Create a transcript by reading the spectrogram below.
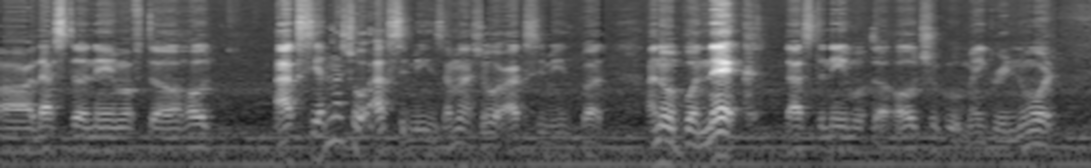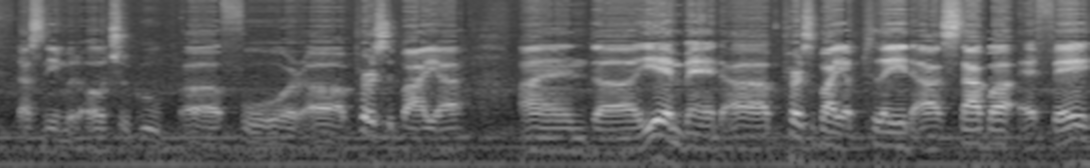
Uh, that's the name of the whole Oxy. I'm not sure what Oxy means. I'm not sure what Oxy means, but I know Bonek. That's the name of the Ultra Group, man. Green Nord. That's the name of the Ultra Group uh, for uh, Persebaya. And uh, yeah, man, uh, Persebaya played uh, Sabah FA.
